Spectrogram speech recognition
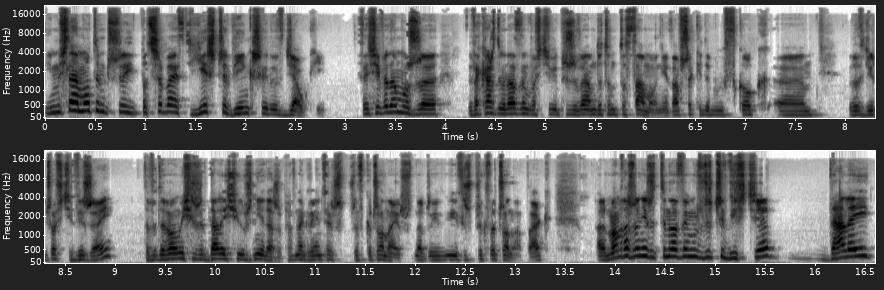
I myślałem o tym, czy potrzeba jest jeszcze większej rozdziałki. W sensie wiadomo, że za każdym razem właściwie przeżywałem dotąd to samo. Nie zawsze, kiedy był skok rozdzielczości wyżej, to wydawało mi się, że dalej się już nie da, że pewna granica już przeskoczona, już, znaczy jest już przekroczona, tak? Ale mam wrażenie, że tym razem już rzeczywiście dalej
